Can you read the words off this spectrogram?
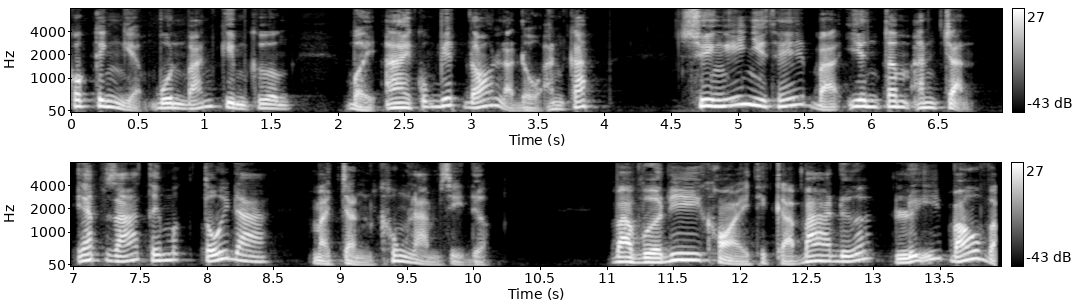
Có kinh nghiệm buôn bán kim cương bởi ai cũng biết đó là đồ ăn cắp. Suy nghĩ như thế, bà yên tâm ăn chặn, Ép giá tới mức tối đa Mà Trần không làm gì được. Bà vừa đi khỏi thì cả ba đứa lũy báo vào.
